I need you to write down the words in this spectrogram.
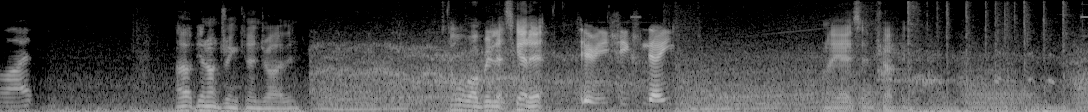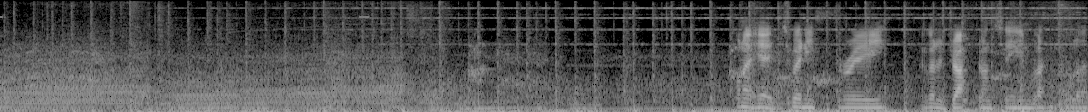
Alright. I hope you're not drinking and driving. Store robbery, let's get it. 36 Oh, yeah, it's in traffic. One eighty eight twenty three. I've got a drafter on scene, black and colour.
